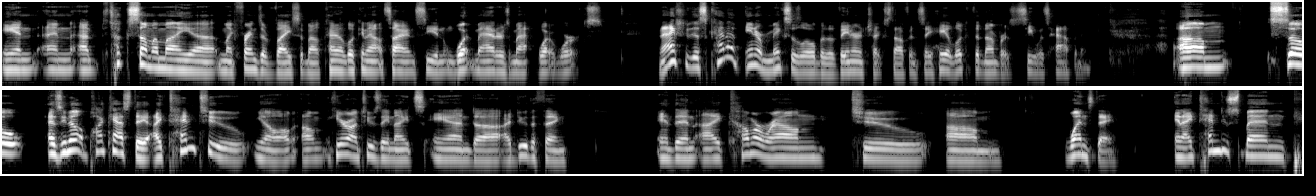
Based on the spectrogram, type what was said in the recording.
and and I took some of my uh, my friends' advice about kind of looking outside and seeing what matters, what works. And actually, this kind of intermixes a little bit of the Vaynerchuk stuff and say, hey, look at the numbers, see what's happening. Um, so as you know, podcast day, I tend to, you know, I'm here on Tuesday nights and uh, I do the thing, and then I come around to um, Wednesday, and I tend to spend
